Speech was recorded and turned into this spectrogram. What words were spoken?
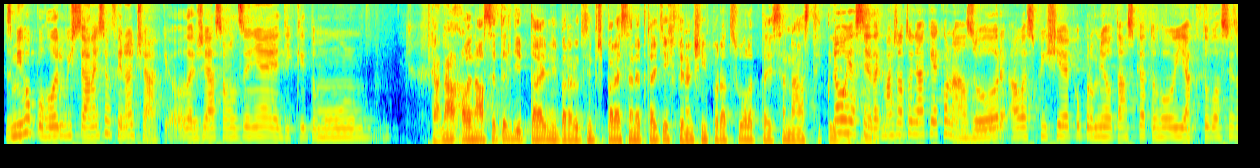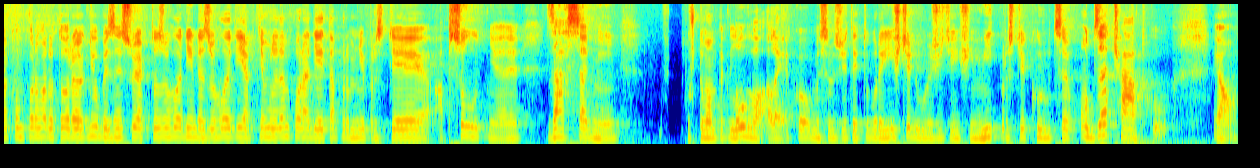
z mýho pohledu, víš, já nejsem finančák, jo, takže já samozřejmě díky tomu Žádná, ale nás se ty lidi ptají, mě paradoxně připadá, že se neptají těch finančních poradců, ale ptají se nás ty klienti. No jasně, tak máš na to nějaký jako názor, ale spíš je jako pro mě otázka toho, jak to vlastně zakomponovat do toho realitního biznesu, jak to zohlednit, nezohlednit, jak těm lidem poradit a pro mě prostě je absolutně zásadní už to mám tak dlouho, ale jako myslím si, že teď to bude ještě důležitější, mít prostě k ruce od začátku, jo,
